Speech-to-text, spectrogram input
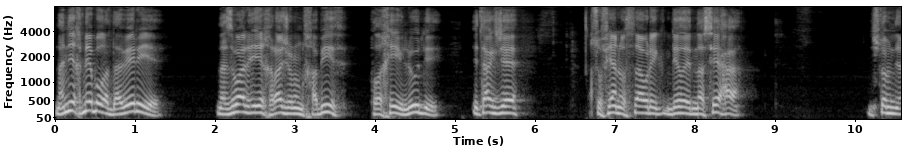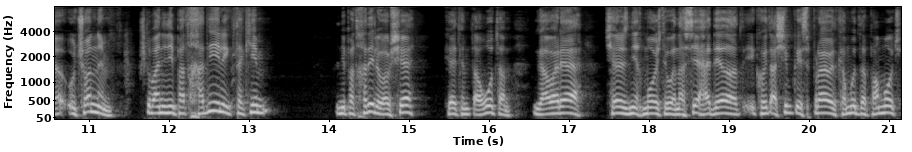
На них не было доверия. Назвали их раджулун хабиф, плохие люди. И также Суфьян Саури делает насиха чтобы ученым, чтобы они не подходили к таким, не подходили вообще к этим тагутам, говоря, через них можете вы насиха делать и какую-то ошибку исправить, кому-то помочь.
